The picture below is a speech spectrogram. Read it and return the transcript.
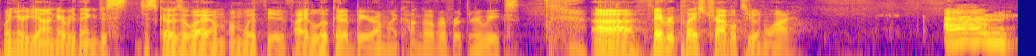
when you're young, everything just just goes away. I'm I'm with you. If I look at a beer, I'm like hungover for three weeks. Uh, favorite place travel to and why? Um,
